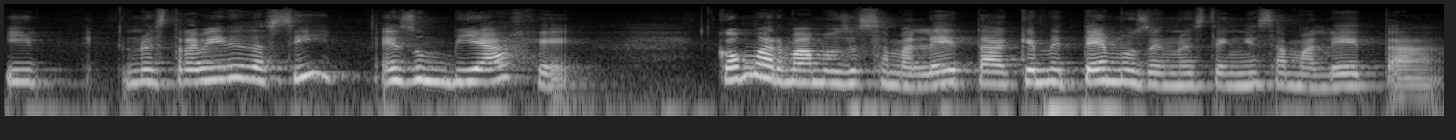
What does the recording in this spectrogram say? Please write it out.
Y nuestra vida es así, es un viaje. ¿Cómo armamos esa maleta? ¿Qué metemos en, nuestra, en esa maleta?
